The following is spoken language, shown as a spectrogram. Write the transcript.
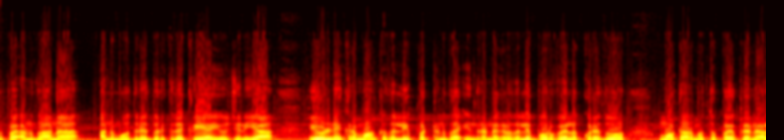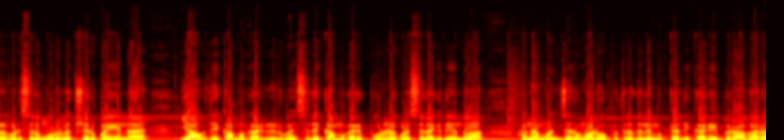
ರೂಪಾಯಿ ಅನುದಾನ ಅನುಮೋದನೆ ದೊರಕಿದ ಕ್ರಿಯಾ ಯೋಜನೆಯ ಏಳನೇ ಕ್ರಮಾಂಕದಲ್ಲಿ ಪಟ್ಟಣದ ಇಂದ್ರನಗರದಲ್ಲಿ ಬೋರ್ವೆಲ್ ಕೊರೆದು ಮೋಟಾರ್ ಮತ್ತು ಪೈಪ್ಲೈನ್ ಅಳವಡಿಸಲು ಮೂರು ಲಕ್ಷ ರೂಪಾಯಿಯನ್ನು ಯಾವುದೇ ಕಾಮಗಾರಿ ನಿರ್ವಹಿಸದೆ ಕಾಮಗಾರಿ ಪೂರ್ಣಗೊಳಿಸಲಾಗಿದೆ ಎಂದು ಹಣ ಮಂಜೂರು ಮಾಡುವ ಪತ್ರದಲ್ಲಿ ಮುಖ್ಯಾಧಿಕಾರಿ ಬಿರಾದರ್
